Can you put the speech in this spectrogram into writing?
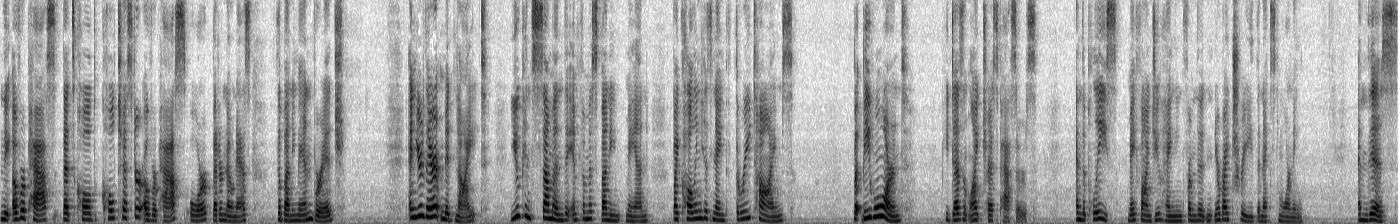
the overpass that's called colchester overpass or better known as the bunnyman bridge. And you're there at midnight. You can summon the infamous bunny man by calling his name three times. But be warned he doesn't like trespassers. And the police may find you hanging from the nearby tree the next morning and this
